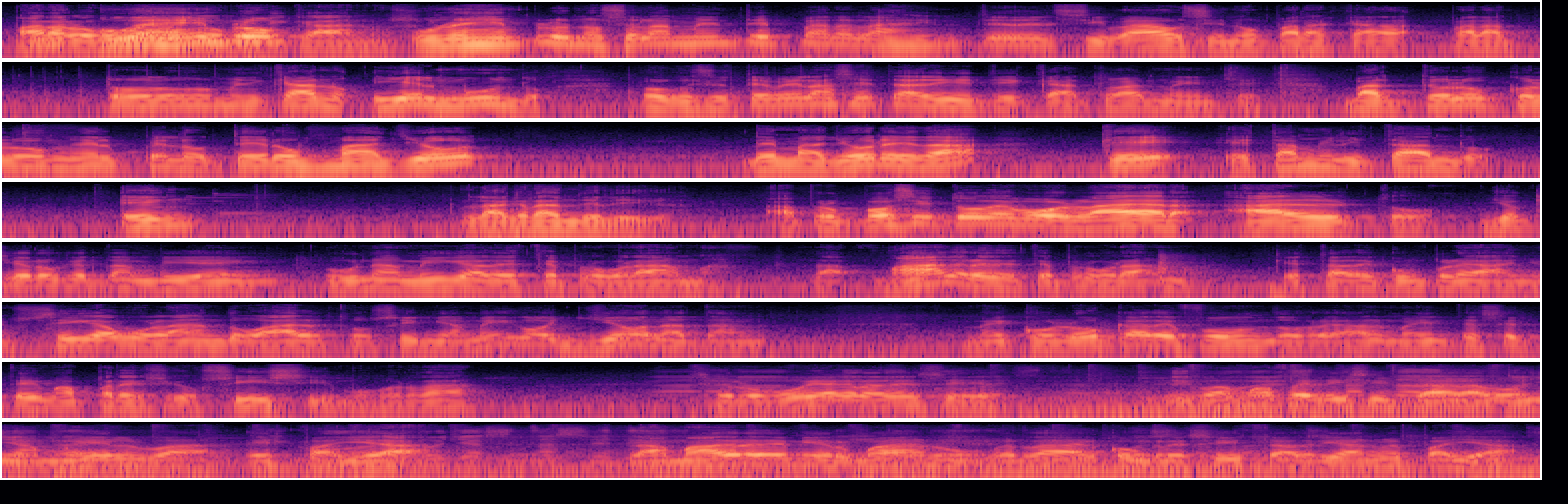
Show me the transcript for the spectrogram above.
para los buenos dominicanos. Un ejemplo no solamente para la gente del Cibao, sino para, cada, para todos los dominicanos y el mundo. Porque si usted ve las estadísticas actualmente, Bartolo Colón es el pelotero mayor, de mayor edad, que está militando en la Grande Liga. A propósito de volar alto, yo quiero que también una amiga de este programa, la madre de este programa, que está de cumpleaños, siga volando alto. Si mi amigo Jonathan me coloca de fondo, realmente ese tema preciosísimo, ¿verdad? Se lo voy a agradecer. Y vamos a felicitar a doña Melba Espallá, la madre de mi hermano, ¿verdad? El congresista Adriano Espallá,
